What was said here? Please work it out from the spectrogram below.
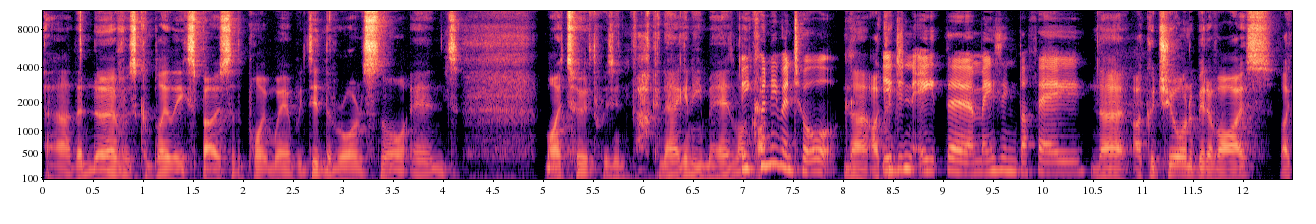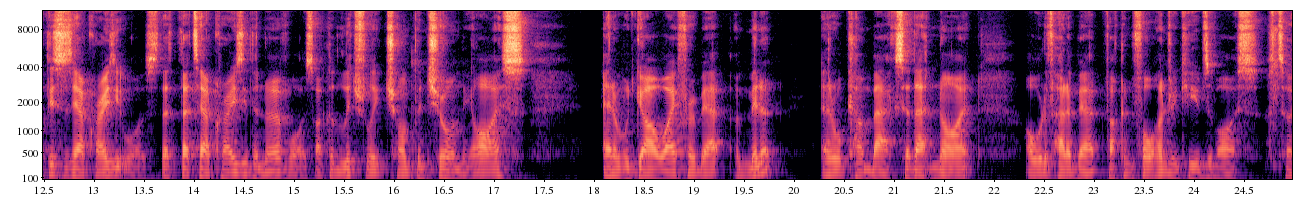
uh, the nerve was completely exposed to the point where we did the roar and snore and my tooth was in fucking agony, man. Like you couldn't even talk. No, I You could- didn't eat the amazing buffet. No, I could chew on a bit of ice. Like this is how crazy it was. That that's how crazy the nerve was. I could literally chomp and chew on the ice, and it would go away for about a minute, and it would come back. So that night, I would have had about fucking four hundred cubes of ice. So,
